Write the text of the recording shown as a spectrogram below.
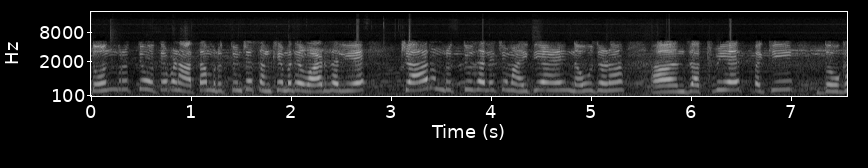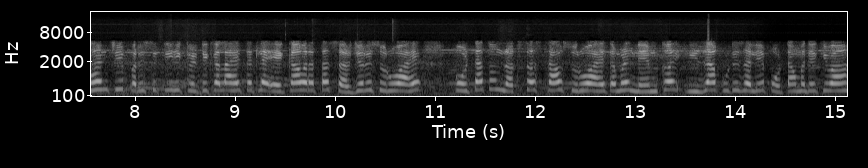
दोन मृत्यू होते पण आता मृत्यूंच्या संख्येमध्ये वाढ झाली आहे. चार मृत्यू झाल्याची माहिती आहे. आणि नऊ जण जखमी आहेत. पैकी दोघांची परिस्थिती ही क्रिटिकल आहे. त्यातल्या एकावर आता सर्जरी सुरू आहे. पोटातून रक्तस्राव सुरू आहे. त्यामुळे नेमकं इजा कुठे झाली आहे पोटामध्ये किंवा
